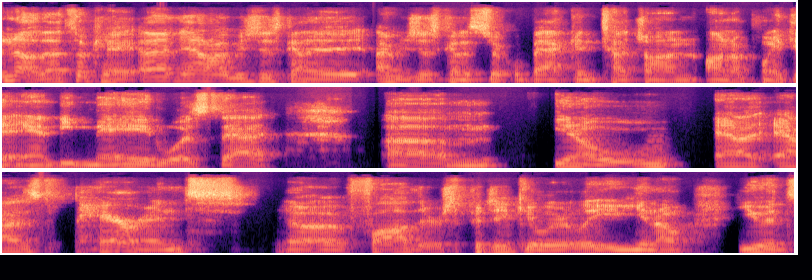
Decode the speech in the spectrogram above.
No, that's okay. Uh, and I was just gonna, I was just gonna circle back and touch on on a point that Andy made was that, um, you know, as, as parents, uh, fathers particularly, you know, you had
